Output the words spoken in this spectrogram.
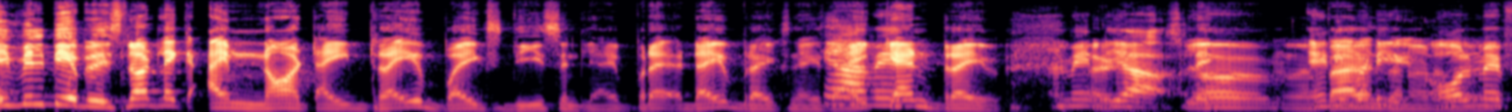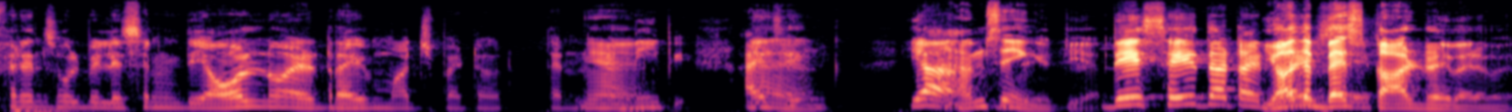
I will be able. It's not like I'm not. I drive bikes decently. I bri- drive bikes nice. Yeah, I, I mean- can drive. I mean, yeah. like uh, anybody, all my friends will be listening. They all know I drive much better than Yeah. any. I Yeah. think. Yeah. I'm saying it. Yeah. They say that I. You're the best safe. car driver ever.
